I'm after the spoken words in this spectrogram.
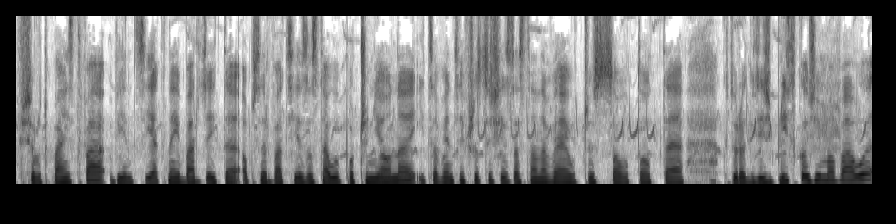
wśród państwa, więc jak najbardziej te obserwacje zostały poczynione i co więcej wszyscy się zastanawiają, czy są to te, które gdzieś blisko zimowały,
